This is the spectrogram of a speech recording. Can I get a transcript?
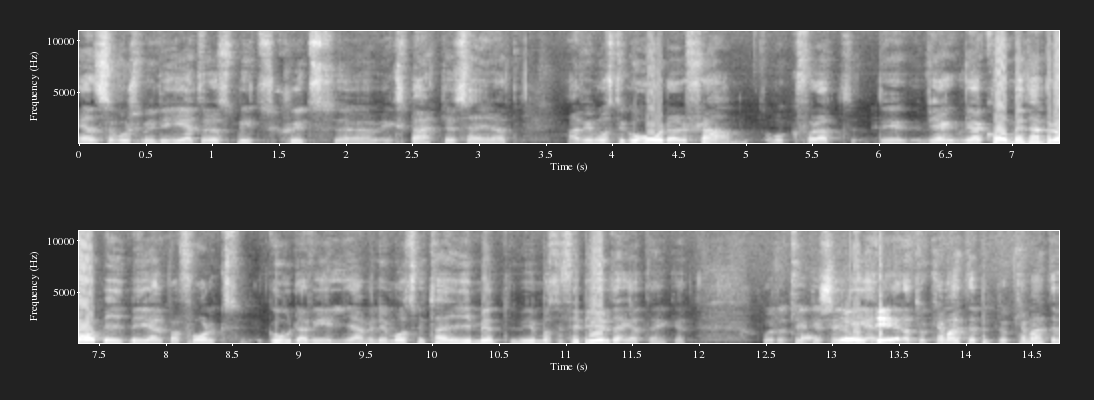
hälsovårdsmyndigheter och smittskyddsexperter säger att ja, vi måste gå hårdare fram. Och för att det, vi, har, vi har kommit en bra bit med hjälp av folks goda vilja. Men nu måste vi ta i med, vi måste förbjuda helt enkelt. Och då tycker sig regeringen att då kan, man inte, då, kan man inte,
